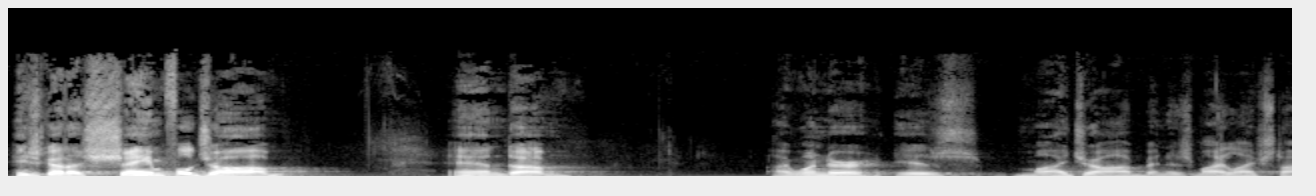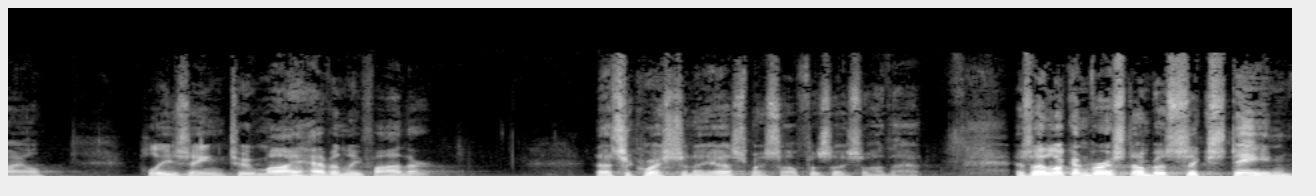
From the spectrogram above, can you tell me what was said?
he's got a shameful job, And um, I wonder is my job and is my lifestyle pleasing to my Heavenly Father? That's a question I asked myself as I saw that. As I look in verse number 16,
